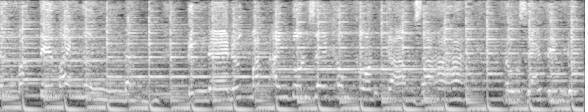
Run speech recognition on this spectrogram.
đừng bắt tim anh ngừng đàn đừng để nước mắt anh tuôn rơi không còn cảm giác. Đâu dễ tìm được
